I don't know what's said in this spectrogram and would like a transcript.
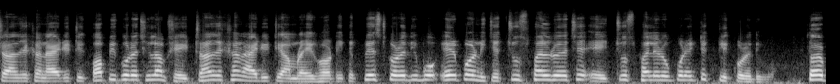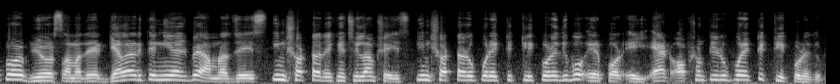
ট্রানজ্যাকশন আইডিটি কপি করেছিলাম, সেই ট্রানজ্যাকশন আইডিটি আমরা এই ঘরটিতে পেস্ট করে দিব। এরপর নিচে চুজ ফাইল রয়েছে, এই চুজ ফাইলের উপর একটি ক্লিক করে দিব। তারপর ভিউয়ার্স আমাদের গ্যালারিতে নিয়ে আসবে। আমরা যে স্ক্রিনশটটা রেখেছিলাম, সেই স্ক্রিনশটটার উপর একটি ক্লিক করে দিব। এরপর এই অ্যাড অপশনটির উপর একটি ক্লিক করে দিব।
